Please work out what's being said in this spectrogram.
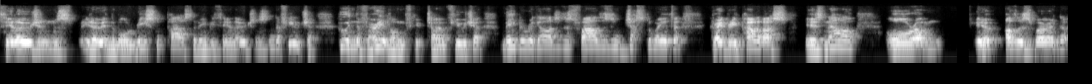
theologians, you know, in the more recent past, there may be theologians in the future who, in the very long term future, may be regarded as fathers in just the way that Gregory Palamas is now, or um, you know, others were in the,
